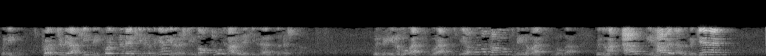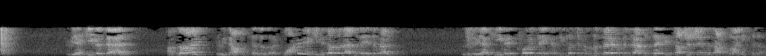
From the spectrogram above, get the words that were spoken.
When he quotes Rabbi Akiva, he's quoting Rabbi Akiva at the beginning of the Mishnah. He's not talking about Rabbi Akiva at the end of the Mishnah. With Me'ina Mu'atis. We we're not coming on to Me'ina Mu'atis and all that. We're as we have it at the beginning, Rabbi Akiva says, Azoi, Rabbi Tarfon says Azoi. What Rabbi Akiva does at the end of it is irrelevant. Because Rabbi Akiva is quoting, as he puts it from the Messiah from his rabbi, says, it's such a shitta, that's what I need to know.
